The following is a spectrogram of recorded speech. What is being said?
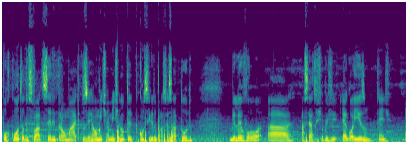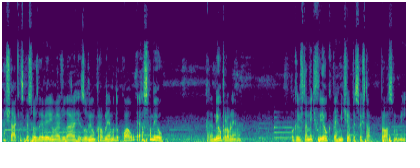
por conta dos fatos serem traumáticos e realmente a mente não ter conseguido processar tudo, me levou a, a certos tipos de egoísmo, entende? Achar que as pessoas deveriam me ajudar a resolver um problema do qual era só meu. Era meu problema. Porque justamente fui eu que permiti a pessoa estar próxima a mim.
